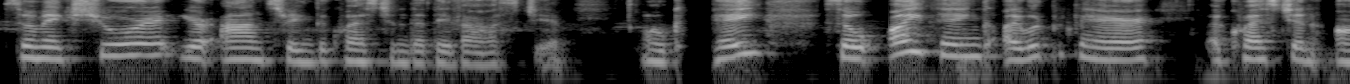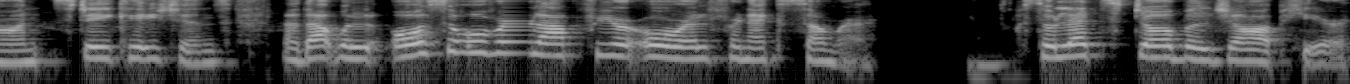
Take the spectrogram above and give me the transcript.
So make sure you're answering the question that they've asked you. Okay, so I think I would prepare a question on staycations. Now that will also overlap for your oral for next summer. So let's double job here.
